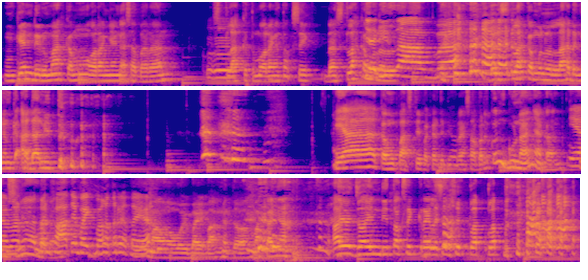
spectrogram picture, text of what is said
mungkin di rumah kamu orang yang nggak sabaran setelah ketemu orang yang toksik dan setelah kamu jadi lelah, sabar. Dan setelah kamu lelah dengan keadaan itu. Ya kamu pasti bakal jadi orang yang sabar. Itu kan gunanya kan? Ya man- ada kan? manfaatnya baik banget ternyata ya. Mau woy, baik banget dong. Makanya ayo join di toxic relationship club club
